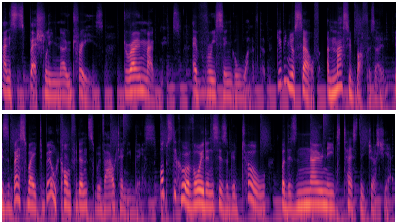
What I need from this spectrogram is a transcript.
and especially no trees. Drone magnets, every single one of them. Giving yourself a massive buffer zone is the best way to build confidence without any risk. Obstacle avoidance is a good tool, but there's no need to test it just yet,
